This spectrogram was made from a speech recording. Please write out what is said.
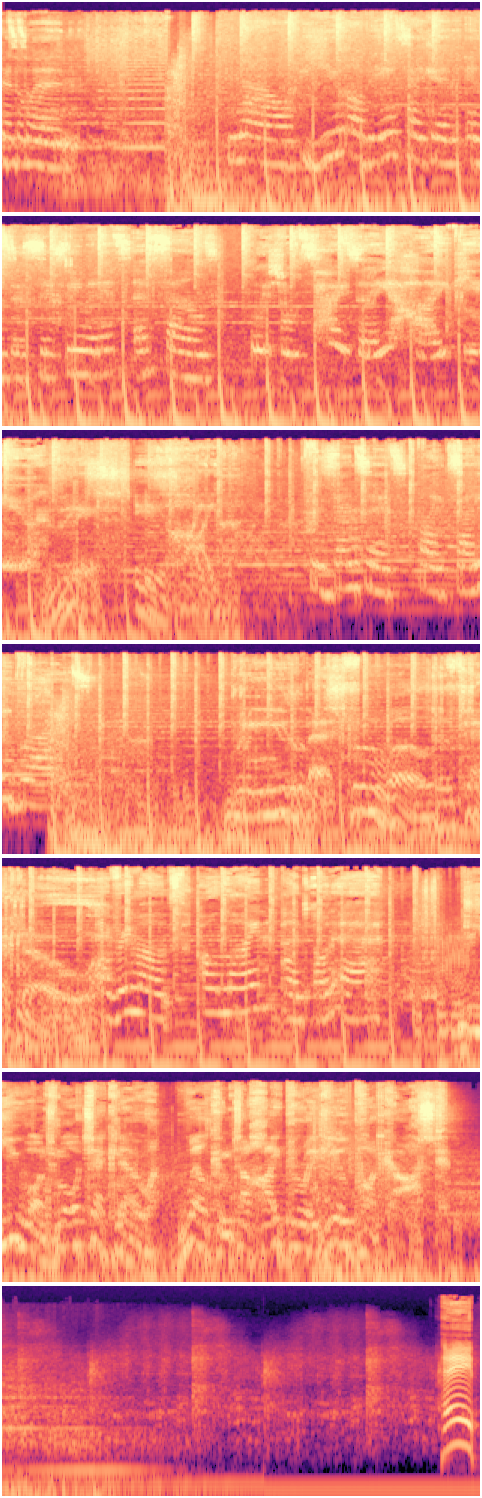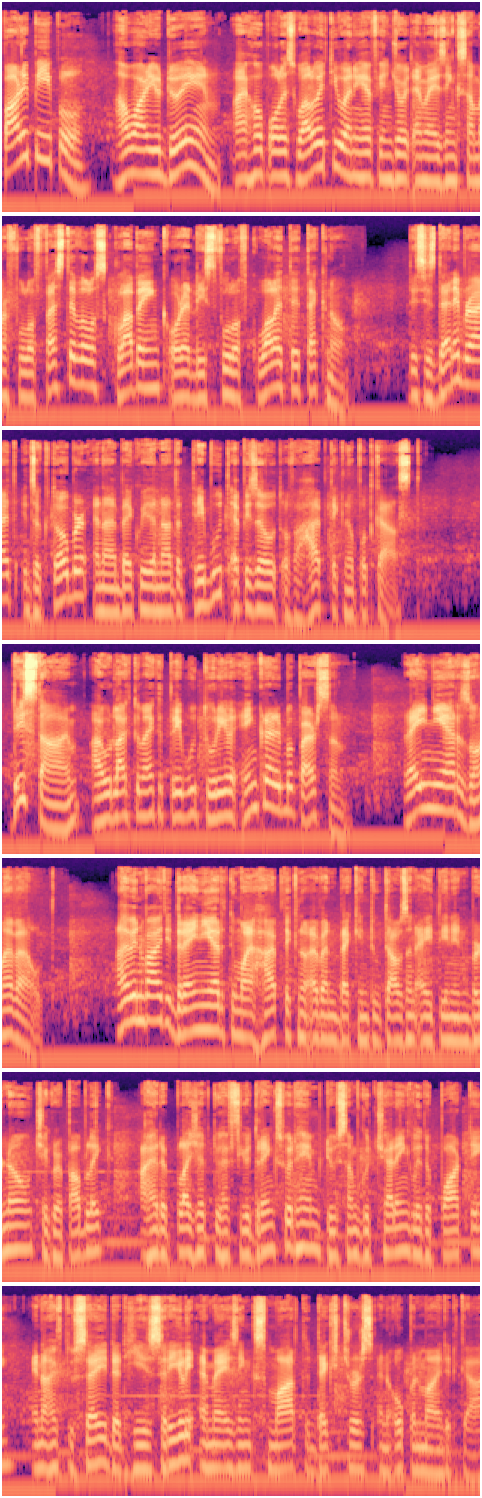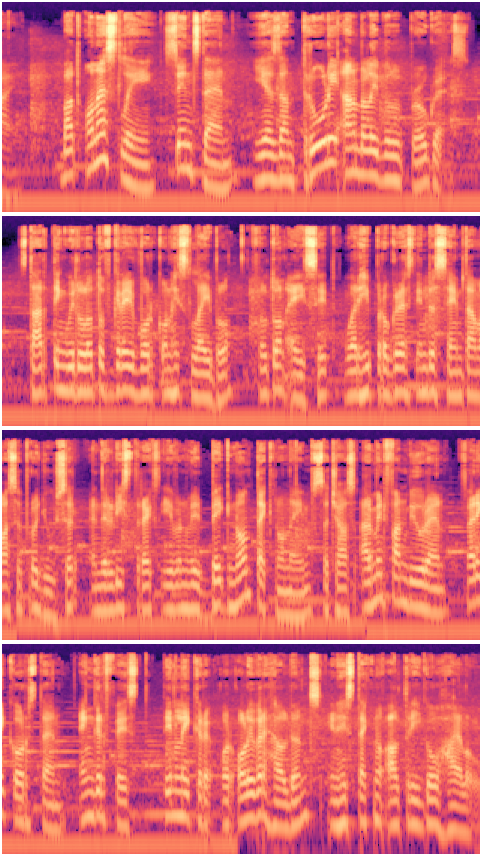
gentlemen, now you are being taken into 60 minutes of sounds which will totally hype you. This is Hype. Presented by Danny Bright. Bringing you the best from the world of techno. Every month, online and on air. Do you want more techno? Welcome to Hype Radio Podcast. Hey, party people! How are you doing? I hope all is well with you and you have enjoyed amazing summer full of festivals, clubbing, or at least full of quality techno. This is Danny Bright, it's October, and I'm back with another tribute episode of a Hype Techno podcast. This time, I would like to make a tribute to a really incredible person, Reinier Zonneveld. I've invited Reinier to my Hype Techno event back in 2018 in Brno, Czech Republic. I had a pleasure to have a few drinks with him, do some good chatting, little party, and I have to say that he is really amazing, smart, dexterous, and open-minded guy. But honestly, since then, he has done truly unbelievable progress starting with a lot of great work on his label, Filth on Acid, where he progressed in the same time as a producer and released tracks even with big non-techno names such as Armin van Buuren, Ferry Corsten, Angerfist, Tinlicker or Oliver Heldens in his techno alter ego Hilo.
